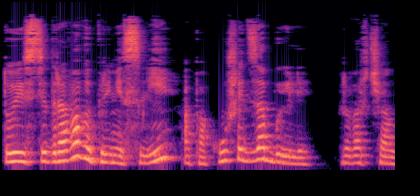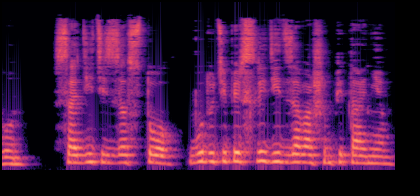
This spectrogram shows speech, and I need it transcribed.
«То есть дрова вы принесли, а покушать забыли?» — проворчал он. «Садитесь за стол, буду теперь следить за вашим питанием».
